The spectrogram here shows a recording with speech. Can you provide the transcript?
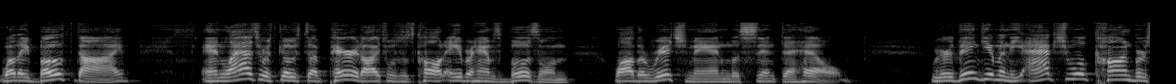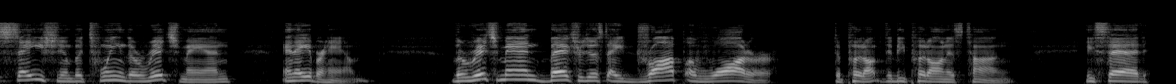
Well, they both die, and Lazarus goes to paradise, which was called Abraham's bosom, while the rich man was sent to hell. We are then given the actual conversation between the rich man and Abraham. The rich man begs for just a drop of water to, put on, to be put on his tongue. He said,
